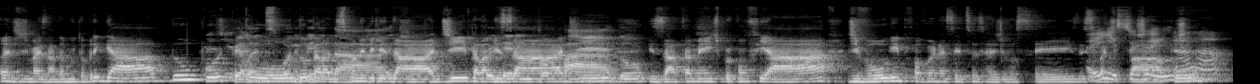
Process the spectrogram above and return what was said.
antes de mais nada, muito obrigado por. Pela tudo, disponibilidade, pela disponibilidade, pela amizade. Exatamente, por confiar. Divulguem, por favor, nas redes sociais de vocês. É isso, bate-papo. gente. Aham.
